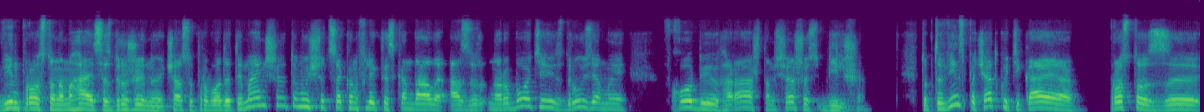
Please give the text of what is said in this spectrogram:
Він просто намагається з дружиною часу проводити менше, тому що це конфлікти, скандали. А з, на роботі з друзями, в хобі, гараж, там ще щось більше. Тобто він спочатку тікає просто з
